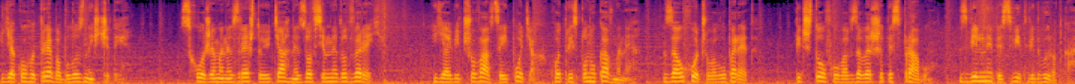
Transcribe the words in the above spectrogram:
якого треба було знищити. Схоже, мене зрештою тягне зовсім не до дверей. Я відчував цей потяг, котрий спонукав мене, заохочував уперед, підштовхував завершити справу, звільнити світ від виродка.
